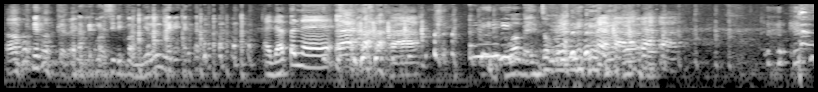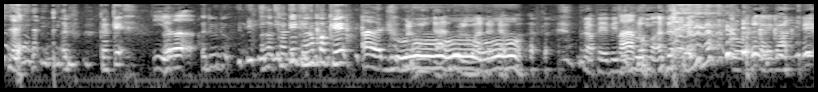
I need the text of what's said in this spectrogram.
Oh, oke. Kenapa masih dipanggil nih? Ada apa, Nek? Tua bencong. Aduh, kakek. Iya. Aduh, aduh. Eh, kakek kenapa, Kek? Aduh. Belum kan, belum ada kan. Berapa episode Kak. belum ada kan? Belum ada kakek.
